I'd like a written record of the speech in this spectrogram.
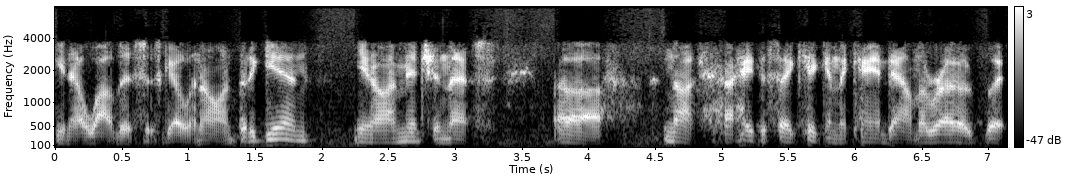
You know, while this is going on. But again, you know, I mentioned that's uh, not. I hate to say kicking the can down the road, but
